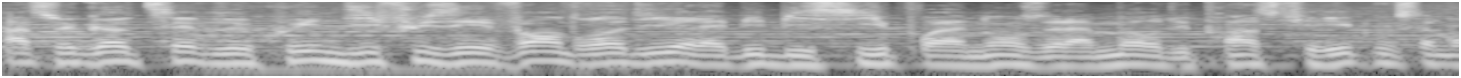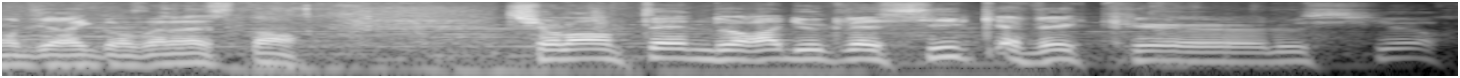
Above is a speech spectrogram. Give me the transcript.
à ce God Save the Queen, diffusé vendredi à la BBC pour l'annonce de la mort du prince Philippe. Nous sommes en direct dans un instant sur l'antenne de Radio Classique avec euh, le sieur.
